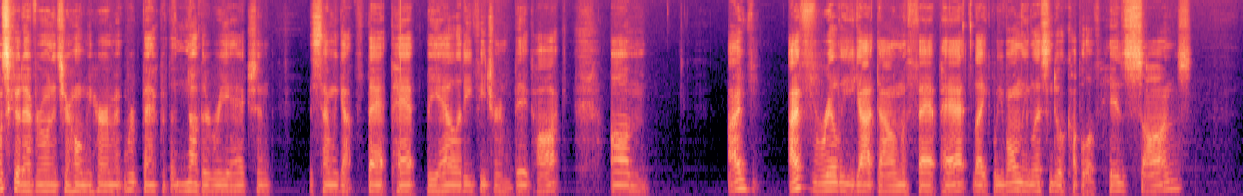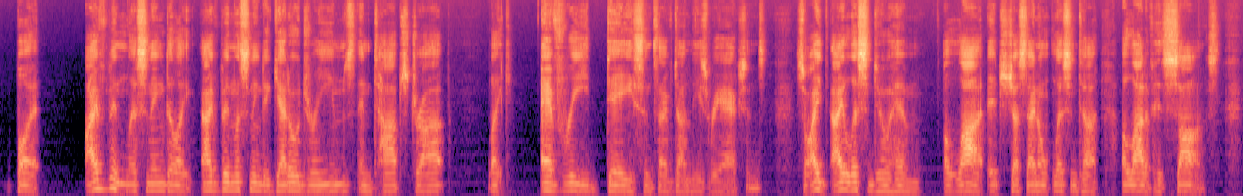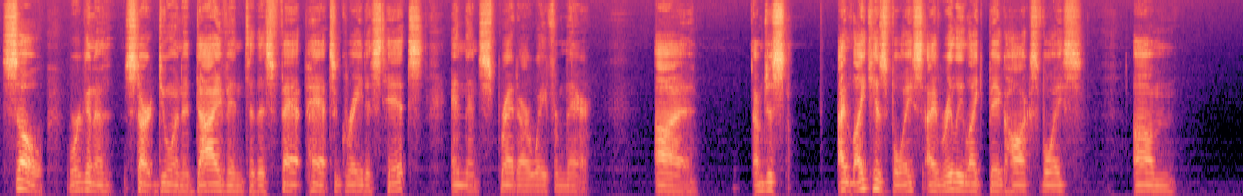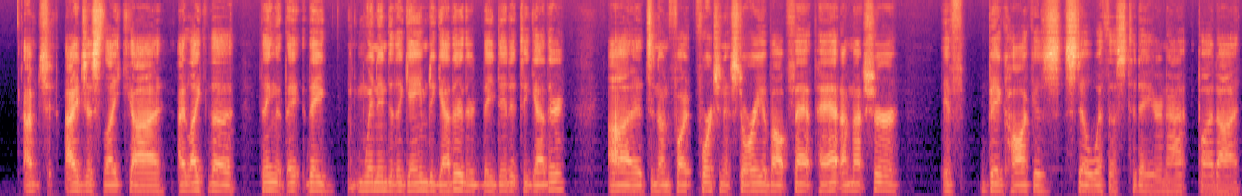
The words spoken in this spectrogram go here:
What's good, everyone? It's your homie Hermit. We're back with another reaction. This time we got Fat Pat Reality featuring Big Hawk. Um, I've I've really got down with Fat Pat. Like we've only listened to a couple of his songs, but I've been listening to like I've been listening to Ghetto Dreams and Tops Drop like every day since I've done these reactions. So I I listen to him a lot. It's just I don't listen to a lot of his songs. So we're gonna start doing a dive into this Fat Pat's greatest hits and then spread our way from there. Uh I'm just I like his voice. I really like Big Hawk's voice. Um I'm I just like uh I like the thing that they they went into the game together. They they did it together uh, it's an unfortunate story about Fat Pat. I'm not sure if Big Hawk is still with us today or not, but uh,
